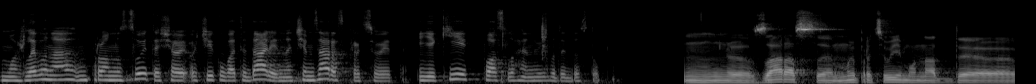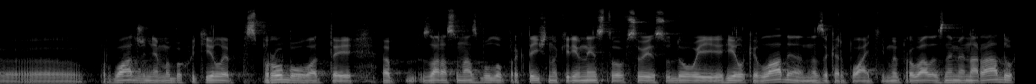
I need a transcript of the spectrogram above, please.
Можливо, нам проанонсуйте, що очікувати далі, над чим зараз працюєте, і які послуги нові будуть доступні. Е, Зараз е, ми працюємо над е, впровадженням. Ми би хотіли спробувати. Зараз у нас було практично керівництво всієї судової гілки влади на Закарпатті. Ми провели з ними нараду.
